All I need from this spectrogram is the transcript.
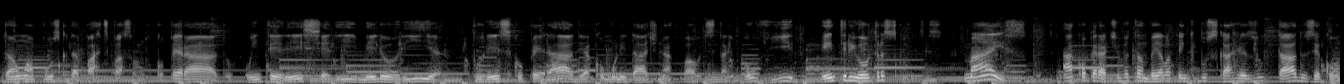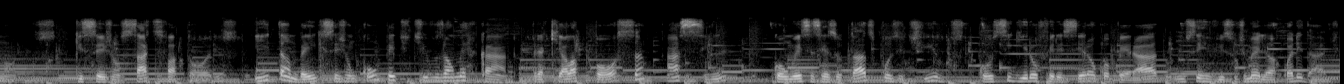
Então, a busca da participação do cooperado, o interesse ali, melhoria por esse cooperado e a comunidade na qual ele está envolvido, entre outras coisas. Mas a cooperativa também ela tem que buscar resultados econômicos que sejam satisfatórios e também que sejam competitivos ao mercado, para que ela possa, assim, com esses resultados positivos, conseguir oferecer ao cooperado um serviço de melhor qualidade.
